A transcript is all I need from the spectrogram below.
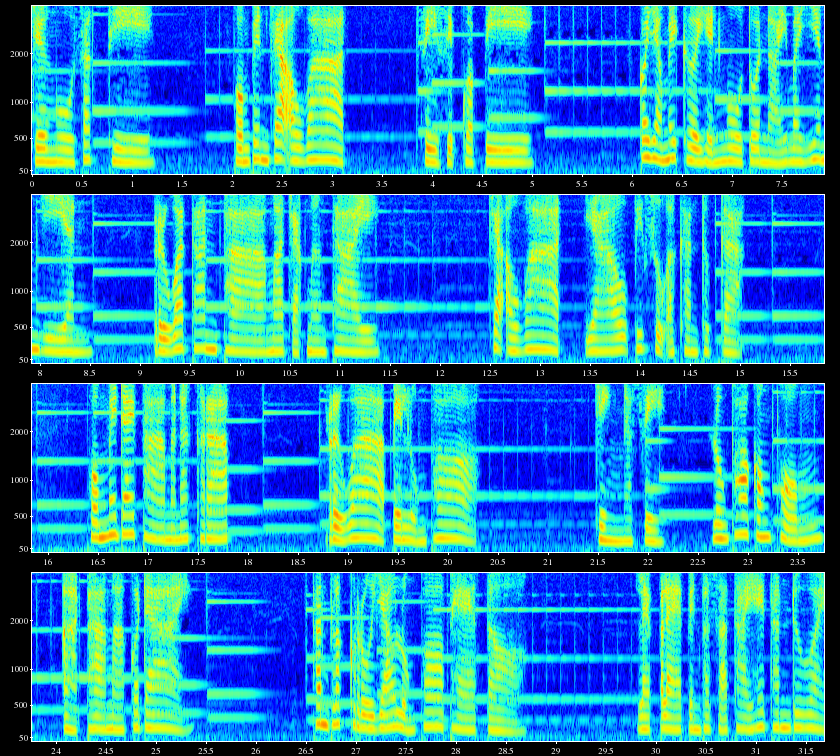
เจองูสักที ผมเป็นเจ้าอาวาสสี่สิบกว่าปี ก็ยังไม่เคยเห็นงูตัวไหนมาเยี่ยมเยียน หรือว่าท่านพามาจากเมืองไทย จะอาวาสย้าวภิกษุอคันตุกะ ผมไม่ได้พามานะครับ หรือว่าเป็นหลวงพ่อ จริงนะสิ หลวงพ่อของผมอาจพามาก็ได้ ท่านพระครูย้าวหลวงพ่อแพรต่อ และแปลเป็นภาษาไทยให้ท่านด้วย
